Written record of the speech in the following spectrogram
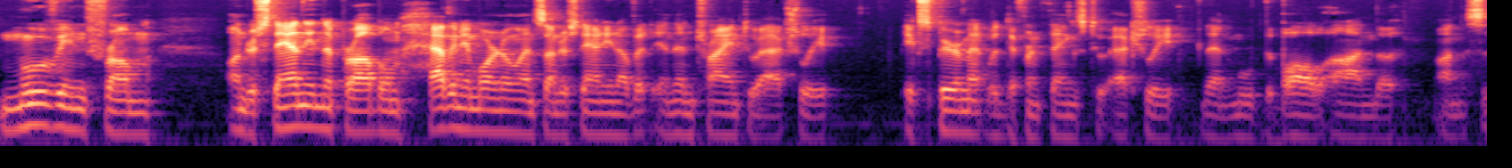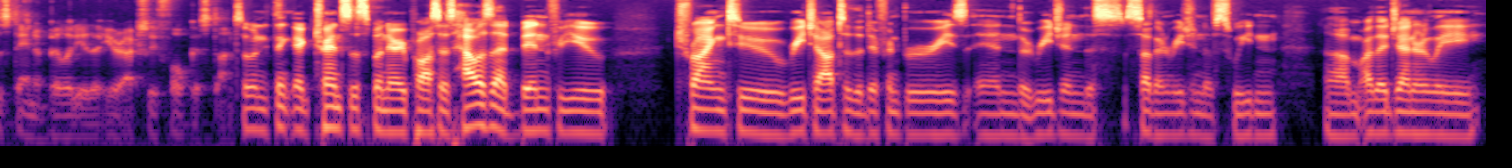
moving from understanding the problem, having a more nuanced understanding of it, and then trying to actually experiment with different things to actually then move the ball on the on the sustainability that you're actually focused on. So when you think like transdisciplinary process, how has that been for you trying to reach out to the different breweries in the region, this southern region of Sweden? Um, are they generally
